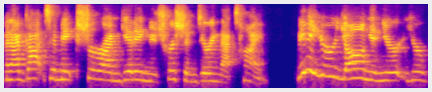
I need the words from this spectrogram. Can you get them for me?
and I've got to make sure I'm getting nutrition during that time. Maybe you're young and you're you're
